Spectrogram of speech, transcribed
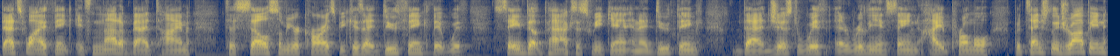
That's why I think it's not a bad time to sell some of your cards because I do think that with saved up packs this weekend, and I do think that just with a really insane hype promo potentially dropping,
